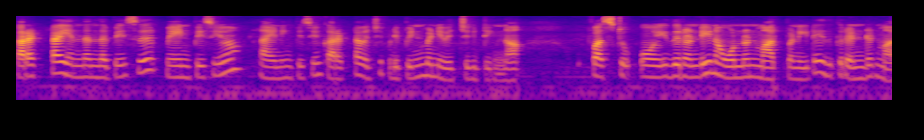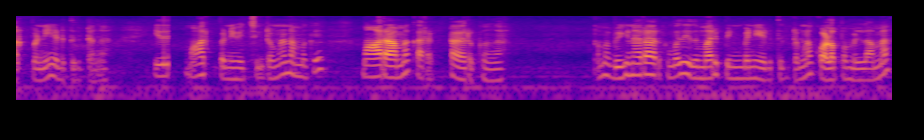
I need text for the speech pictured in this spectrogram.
கரெக்டாக எந்தெந்த பீஸு மெயின் பீஸையும் லைனிங் பீஸையும் கரெக்டாக வச்சு இப்படி பின் பண்ணி வச்சுக்கிட்டிங்கன்னா ஃபஸ்ட்டு ஓ இது ரெண்டையும் நான் ஒன்றுன்னு மார்க் பண்ணிக்கிட்டு இதுக்கு ரெண்டுன்னு மார்க் பண்ணி எடுத்துக்கிட்டேங்க. இது மார்க் பண்ணி வச்சுக்கிட்டோம்னா நமக்கு மாறாமல் கரெக்டாக இருக்குங்க. நம்ம பிகினராக இருக்கும்போது இது மாதிரி பின் பண்ணி எடுத்துக்கிட்டோம்னா குழப்பம் இல்லாமல்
